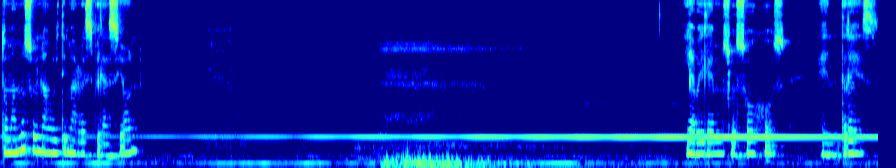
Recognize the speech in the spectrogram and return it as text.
Tomamos una última respiración y abriremos los ojos en 3,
